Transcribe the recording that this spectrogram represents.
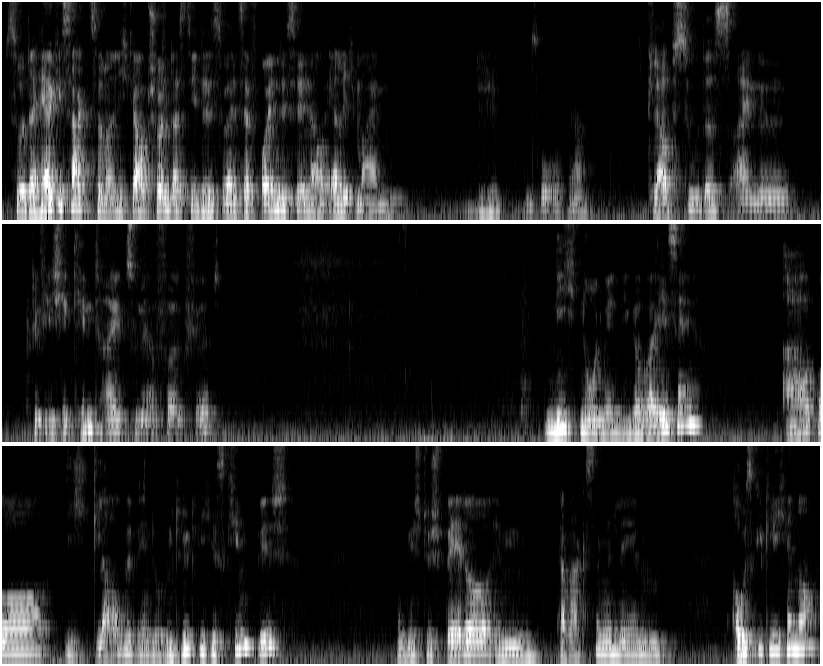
so dahergesagt, sondern ich glaube schon, dass die das, weil es ja Freunde sind, auch ehrlich meinen. Mhm. Und so, ja. Glaubst du, dass eine glückliche Kindheit zum Erfolg führt? Nicht notwendigerweise, aber ich glaube, wenn du ein glückliches Kind bist, dann bist du später im Erwachsenenleben ausgeglichener.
